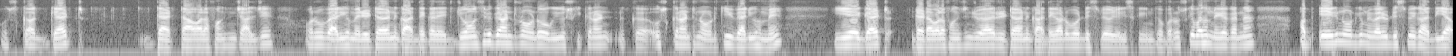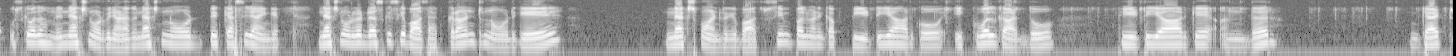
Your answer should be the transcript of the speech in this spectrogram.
उसका गेट डाटा वाला फ़ंक्शन चल जाए, और वो वैल्यू हमें रिटर्न कर दे करे। जो सी भी करंट नोड होगी, उसकी करंट उस करंट नोड की वैल्यू हमें ये गेट डाटा वाला फ़ंक्शन जो है रिटर्न कर देगा, और वो डिस्प्ले हो जाएगी स्क्रीन के ऊपर। उसके बाद हमने क्या करना है? अब एक नोड की हमने वैल्यू डिस्प्ले कर दिया, उसके बाद हमने नेक्स्ट नोड पे जाना है। तो नेक्स्ट नोड पे कैसे जाएँगे? नेक्स्ट नोड का एड्रेस किसके पास है? करंट नोड के नेक्स्ट पॉइंटर के पास। सिंपल मैंने कहा पी को इक्वल कर दो। पी के अंदर गेट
